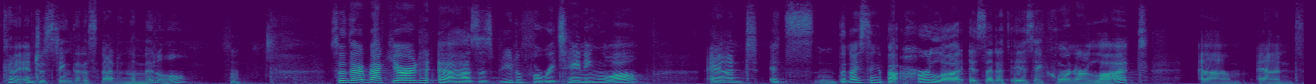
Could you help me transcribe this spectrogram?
Kind of interesting that it's not in the middle. Hmm. So their backyard uh, has this beautiful retaining wall. And it's the nice thing about her lot is that it is a corner lot. Um, and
